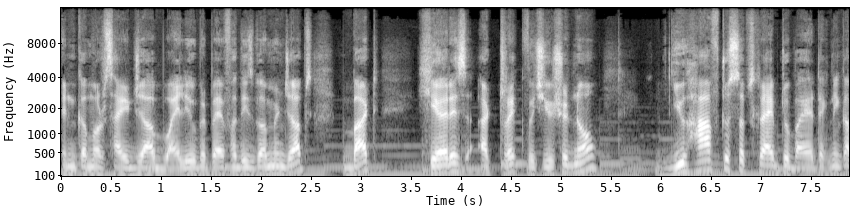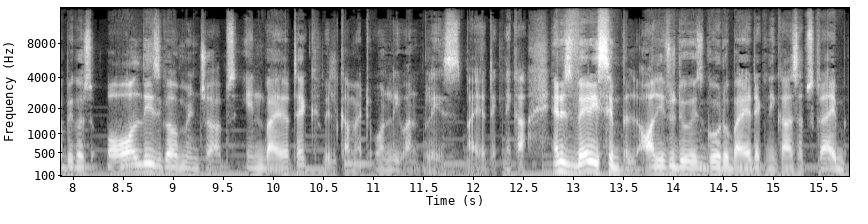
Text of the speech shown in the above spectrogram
income or side job while you prepare for these government jobs. But here is a trick which you should know you have to subscribe to Biotecnika because all these government jobs in biotech will come at only one place, Biotecnika. And it's very simple. All you have to do is go to Biotecnika, subscribe.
